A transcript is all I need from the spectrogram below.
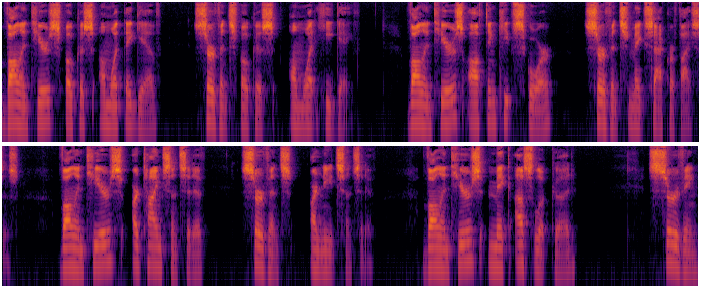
Volunteers focus on what they give, servants focus on what he gave. Volunteers often keep score, servants make sacrifices. Volunteers are time sensitive, servants are need sensitive. Volunteers make us look good, serving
